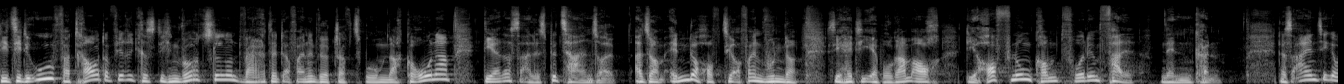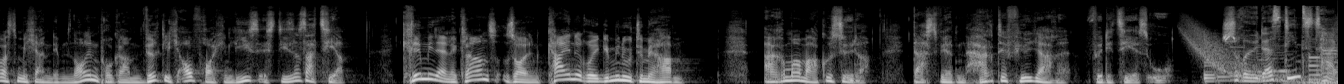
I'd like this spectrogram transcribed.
Die CDU vertraut auf ihre christlichen Wurzeln und wartet auf einen Wirtschaftsboom nach Corona, der das alles bezahlen soll. Also am Ende hofft sie auf ein Wunder. Sie hätte ihr Programm auch Die Hoffnung kommt vor dem Fall nennen können. Das Einzige, was mich an dem neuen Programm wirklich aufhorchen ließ, ist dieser Satz hier. Kriminelle Clans sollen keine ruhige Minute mehr haben. Armer Markus Söder. Das werden harte vier Jahre für die CSU. Schröders Dienstag.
